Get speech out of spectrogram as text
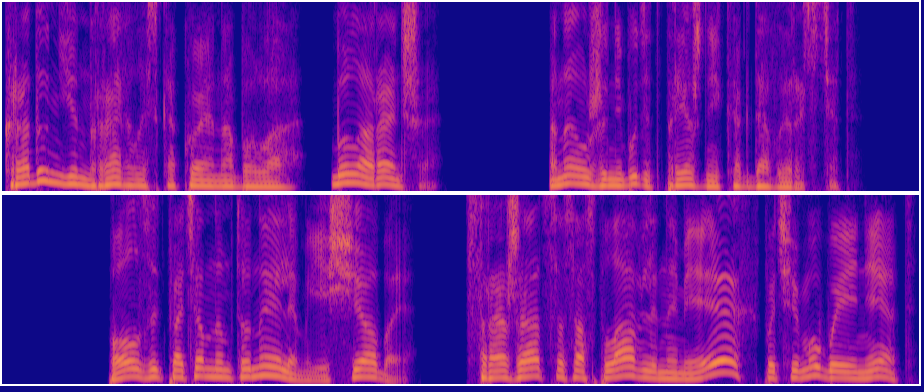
Крадунье нравилось, какой она была. Была раньше. Она уже не будет прежней, когда вырастет. Ползать по темным туннелям — еще бы. Сражаться со сплавленными — эх, почему бы и нет.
